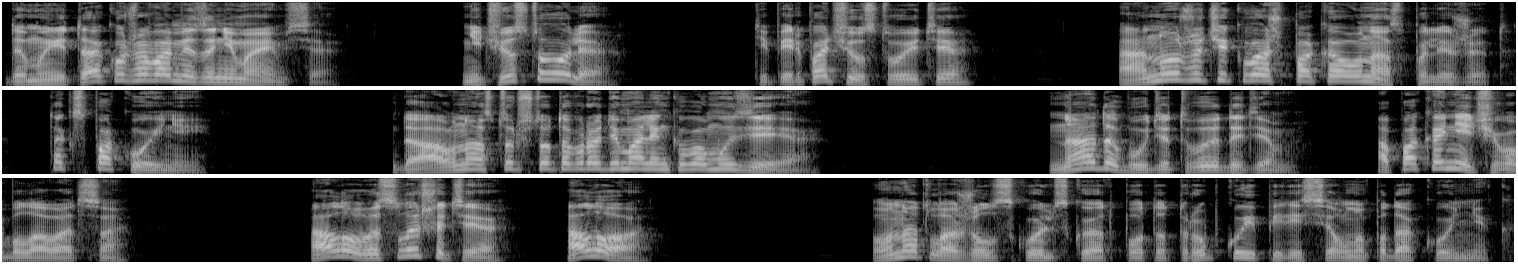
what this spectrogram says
«Да мы и так уже вами занимаемся. Не чувствовали?» «Теперь почувствуете. А ножичек ваш пока у нас полежит. Так спокойней». «Да, у нас тут что-то вроде маленького музея. Надо будет, выдадим. А пока нечего баловаться. Алло, вы слышите? Алло!» Он отложил скользкую от пота трубку и пересел на подоконник.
